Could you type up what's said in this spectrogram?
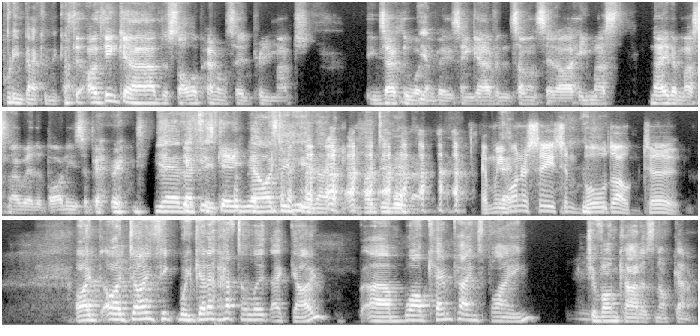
put him back in the I, game. th- I think uh, the solar panel said pretty much exactly what Yeah. you've been saying, Gavin. And Someone said, "Oh, he must Nader must know where the bodies are buried." Yeah, that's he's it. getting No, I ripped. did hear that. I did hear that. And we Yeah. want to see some bulldog too. I, I don't think we're going to have to let that go. Um, while Cam Payne's playing, Jevon Carter's not to.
